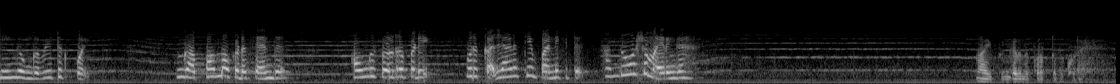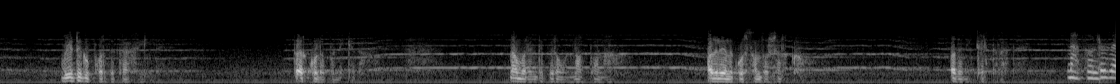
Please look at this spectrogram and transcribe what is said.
நீங்க உங்க வீட்டுக்கு போய் உங்க அப்பா அம்மா கூட சேர்ந்து அவங்க சொல்றபடி ஒரு கல்யாணத்தையும் பண்ணிக்கிட்டு சந்தோஷமா இருங்க நான் இப்ப இங்கிருந்து புறப்பட்டது கூட வீட்டுக்கு போறதுக்காக இல்லை. தற்கொலை பண்ணிக்கலாம். நம்ம ரெண்டு பேரும் ஒண்ணா போனா அதுல எனக்கு ஒரு சந்தோஷம் இருக்கும். அதை நீ கெடுத்துறாத நான் சொல்றத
